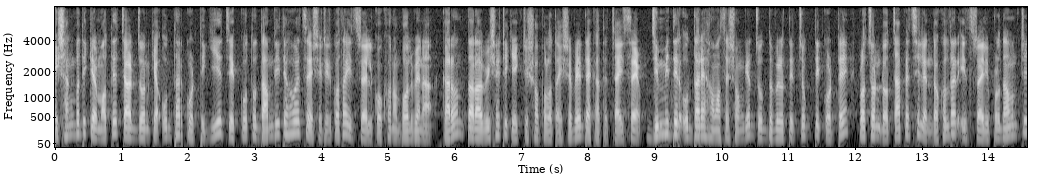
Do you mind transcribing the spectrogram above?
এই সাংবাদিকের মতে, চারজনকে উদ্ধার করতে গিয়ে যে কত দাম দিতে হয়েছে সেটির কথা ইসরায়েল কখনো বলবে না, কারণ তারা বিষয়টিকে একটি সফলতা হিসেবে দেখাতে চাইছে। জিম্মিদের উদ্ধারে হামাসের সঙ্গে যুদ্ধবিরতির চুক্তি করতে প্রচণ্ড চাপে ছিলেন দখলদার ইসরায়েলি প্রধানমন্ত্রী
